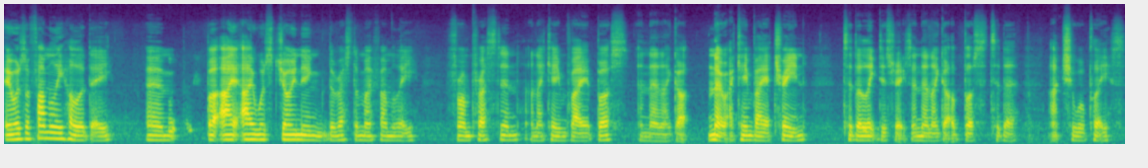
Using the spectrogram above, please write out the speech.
it was a family holiday. Um but I I was joining the rest of my family from Preston and I came via bus and then I got no, I came by a train to the Lake District and then I got a bus to the actual place.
